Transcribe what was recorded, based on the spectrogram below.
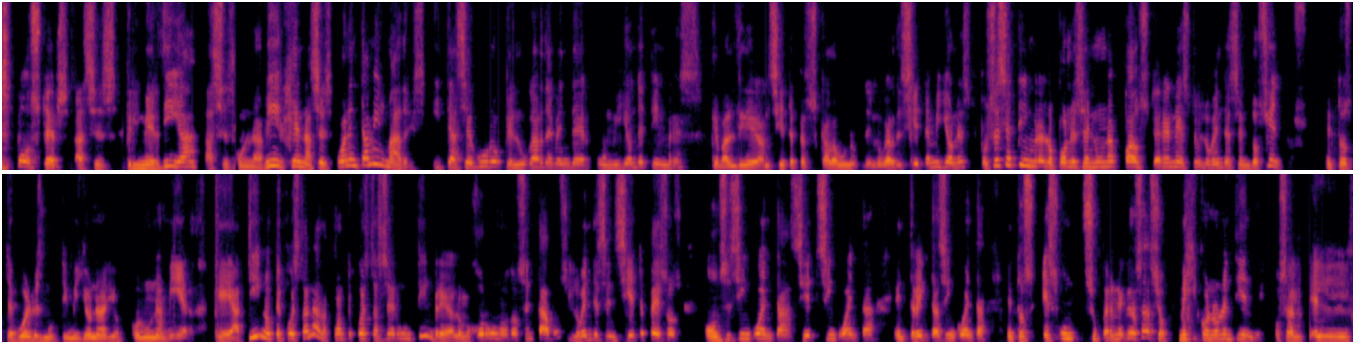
haces pósters, haces primer día, haces con la Virgen, haces 40 mil madres. Y te aseguro que en lugar de vender un millón de timbres, que valdrían 7 pesos cada uno, en lugar de 7 millones, pues ese timbre lo pones en una póster en esto y lo vendes en 200. Entonces te vuelves multimillonario con una mierda. Que a ti no te cuesta nada. ¿Cuánto cuesta hacer un timbre? A lo mejor uno o dos centavos y lo vendes en 7 pesos, 11.50, 7.50, en 30.50. Entonces es un super negociazo. México no lo entiende. O sea, el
